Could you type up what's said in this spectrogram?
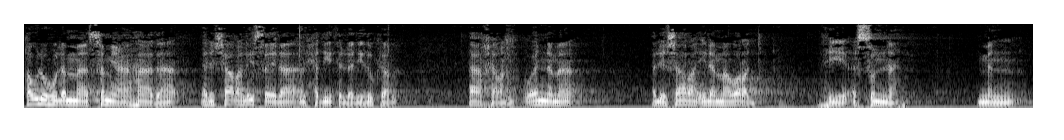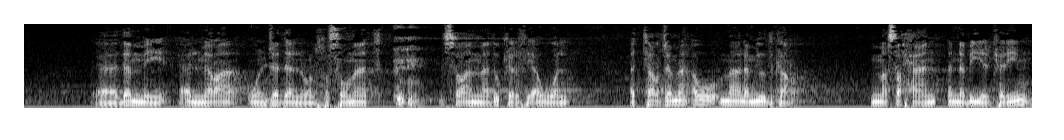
قوله لما سمع هذا الإشارة ليس إلى الحديث الذي ذكر آخرا وإنما الإشارة إلى ما ورد في السنة من آه، ذم المراء والجدل والخصومات سواء ما ذكر في أول الترجمة أو ما لم يذكر مما صح عن النبي الكريم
